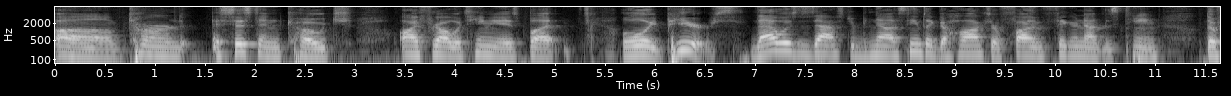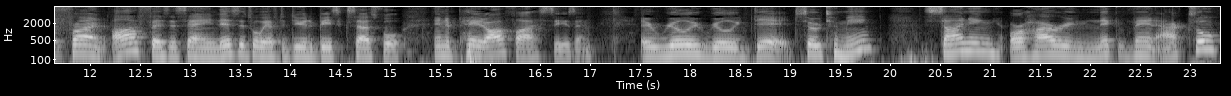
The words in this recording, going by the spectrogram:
um, turned assistant coach I forgot what team he is, but Lloyd Pierce. That was a disaster, but now it seems like the Hawks are finally figuring out this team. The front office is saying this is what we have to do to be successful, and it paid off last season. It really, really did. So to me, signing or hiring Nick Van Exel,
